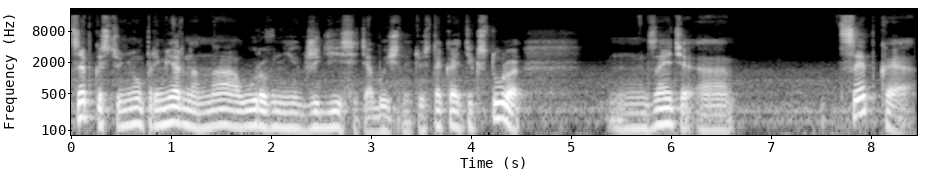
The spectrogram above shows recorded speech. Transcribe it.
Цепкость у него примерно на уровне G10 обычной. То есть такая текстура, знаете, а, цепкая,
